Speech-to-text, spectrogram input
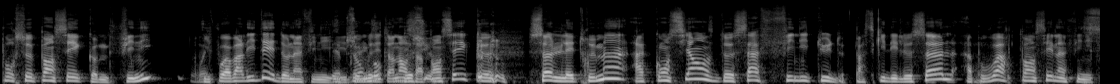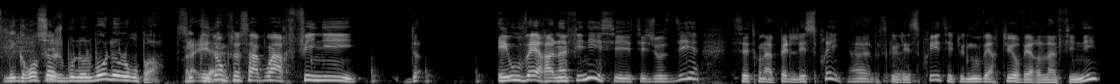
pour se penser comme fini, Oui. il faut avoir l'idée de l'infini. Et donc, Absolument, j'ai tendance à penser que seul l'être humain a conscience de sa finitude, parce qu'il est le seul à pouvoir penser l'infini. Les grands sages bonobos ne l'ont pas. Voilà. Et donc, ce savoir fini de- et ouvert à l'infini, si, si j'ose dire, c'est ce qu'on appelle l'esprit. hein, parce que l'esprit, c'est une ouverture vers l'infini,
